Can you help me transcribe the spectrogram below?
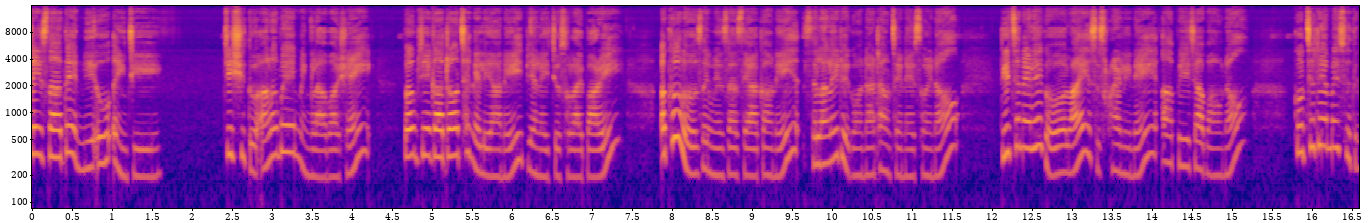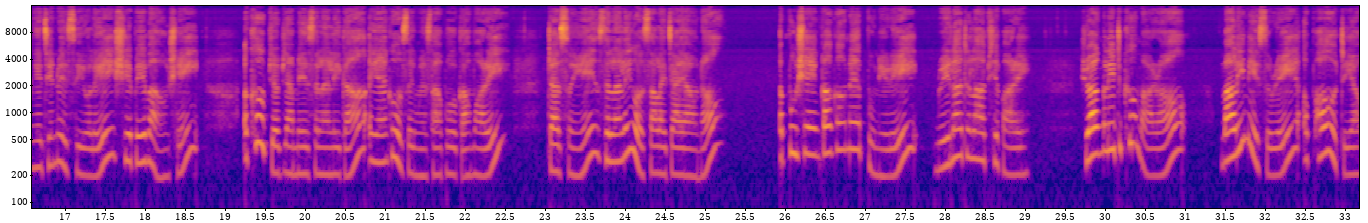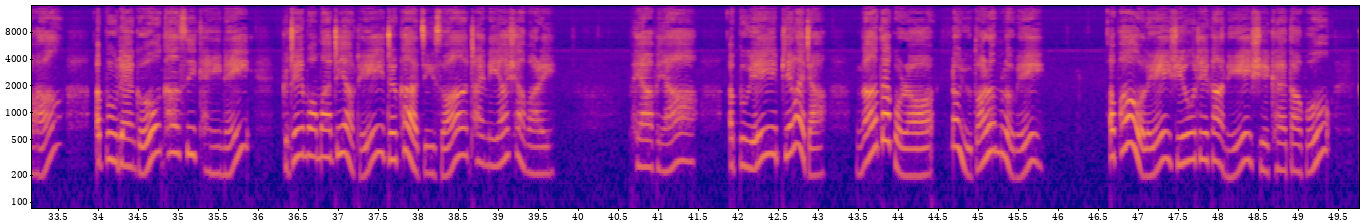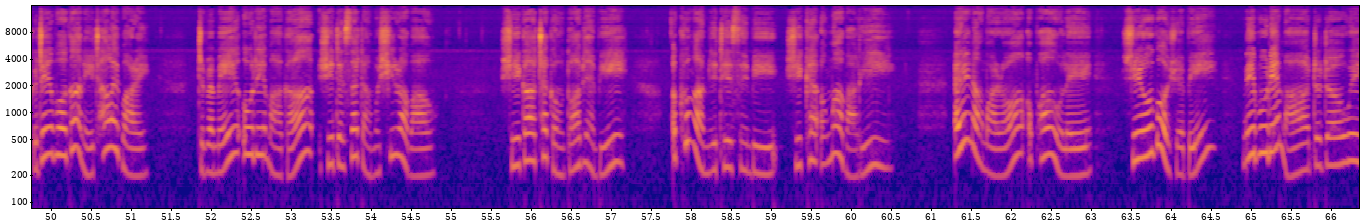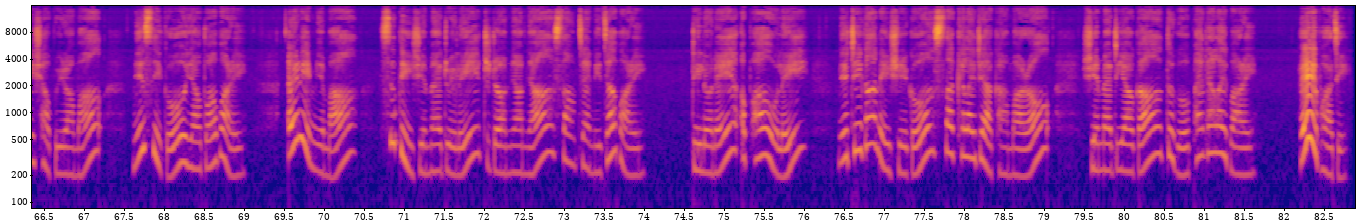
ကျိန်စာတဲ့မြေဦးအိမ်ကြီးကြည့်ရှုသူအားလုံးပဲမင်္ဂလာပါရှင်။ပုံပြင်ကတော့ channel လေးကနေပြန်လည်ကြိုဆိုလိုက်ပါရယ်။အခုလိုစိတ်ဝင်စားစရာကောင်းတဲ့ဇလန်လေးတွေကိုနားထောင်ခြင်းနဲ့ဆိုရင်တော့ဒီ channel လေးကို like subscribe လေးနဲ့အားပေးကြပါအောင်နော်။ကိုချစ်တဲ့မိတ်ဆွေတငယ်ချင်းတွေစီကိုလည်း share ပေးပါအောင်ရှင်။အခုပြောပြမယ့်ဇလန်လေးကအရန်ကိုစိတ်ဝင်စားဖို့ကောင်းပါရယ်။ဒါဆိုရင်ဇလန်လေးကိုစားလိုက်ကြရအောင်နော်။အပူရှင်ကောင်းကောင်းနဲ့ပူနေတဲ့ຫນွေလာတလားဖြစ်ပါတယ်။ ရွာကလေးတစ်ခုမှာတော့မာလီနေဆိုရင်အဖေါ်တယောက်ဟာအပူဒဏ်ကိုခါစီခိုင်းနေကတင်ပေါ်မှာတယောက်တည်းဒုက္ခကြီးစွာထိုင်နေရရှာပါတယ်။ဖះဖះအပူရဲ့ပြင်းလိုက်တာငါးသက်ကိုတော့နှုတ်ယူသွားတော့မလို့ပဲ။အဖေါ်ကိုလည်းရေအိုးထဲကနေရေခတ်တော့ဖို့ကတင်ပေါ်ကနေထားလိုက်ပါတယ်။ဒီပမေအိုးထဲမှာကရေတဆက်တောင်မရှိတော့ပါဘူး။ရေကထက်ကုန်သွားပြန်ပြီ။ အခုငါမြေထေးဆင်းပြီးရေခတ်အောင်မပါလိ။အဲ့ဒီနောက်မှာတော့အဖွားကိုလည်းရေအိုးကိုရွှဲပြီးနေဘူးထဲမှာတော်တော်ဝေးလျှောက်ပြီးတော့မှမြစ်စီကိုရောက်သွားပါတယ်။အဲ့ဒီမြစ်မှာစစ်တီရင်မက်တွေလည်းတော်တော်များများစောင့်ကြပ်နေကြပါတယ်။ဒီလိုနဲ့အဖွားကိုလည်းမြစ်တီကနေရေကိုစက်ခလိုက်တဲ့အခါမှာတော့ရင်မက်တယောက်ကသူ့ကိုဖမ်းထားလိုက်ပါတယ်။ဟေးဖွားကြီး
